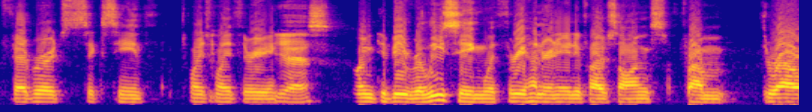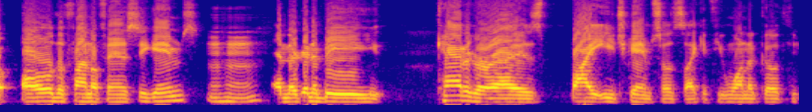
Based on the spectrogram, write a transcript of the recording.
February 16th, 2023. Yes. Going to be releasing with 385 songs from throughout all of the Final Fantasy games, Mm-hmm. and they're going to be categorized by each game. So it's like if you want to go through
